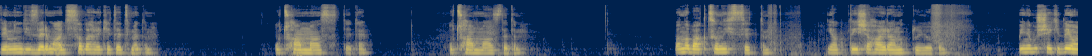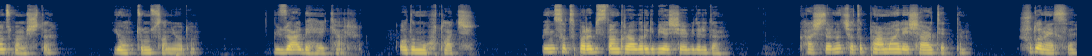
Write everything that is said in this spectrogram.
Zemin dizlerimi acısa da hareket etmedim. Utanmaz dedi. Utanmaz dedim. Bana baktığını hissettim. Yaptığı işe hayranlık duyuyordu. Beni bu şekilde yontmamıştı. Yonttuğunu sanıyordu. Güzel bir heykel. Adı muhtaç. Beni satıp Arabistan kralları gibi yaşayabilirdi. Kaşlarına çatıp parmağıyla işaret ettim. Şu da nesi?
